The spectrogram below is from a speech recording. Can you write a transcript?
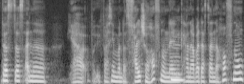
dass das eine ja, ich weiß nicht, ob man das falsche Hoffnung nennen mhm. kann, aber dass deine Hoffnung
